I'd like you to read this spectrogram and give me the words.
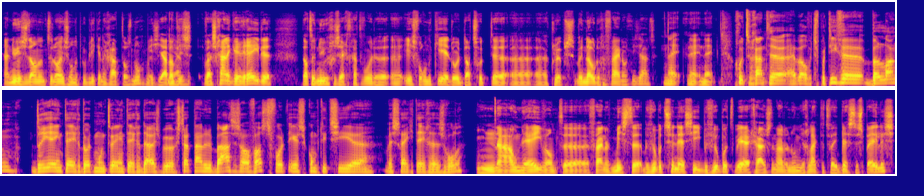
Ja, nu is het dan een toernooi zonder publiek en dan gaat het alsnog mis. Ja, dat ja. is waarschijnlijk een reden dat er nu gezegd gaat worden, uh, eerst volgende keer door dat soort uh, uh, clubs, we nodigen Feyenoord niet uit. Nee, nee, nee. Goed, we gaan het hebben over het sportieve belang. 3-1 tegen Dortmund, 2-1 tegen Duisburg. Staat nou de basis al vast voor het eerste competitiewedstrijdje tegen Zwolle? Nou, nee, want Feyenoord miste bijvoorbeeld Senesi, bijvoorbeeld Berghuizen. Nou, dan noem je gelijk de twee beste spelers.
